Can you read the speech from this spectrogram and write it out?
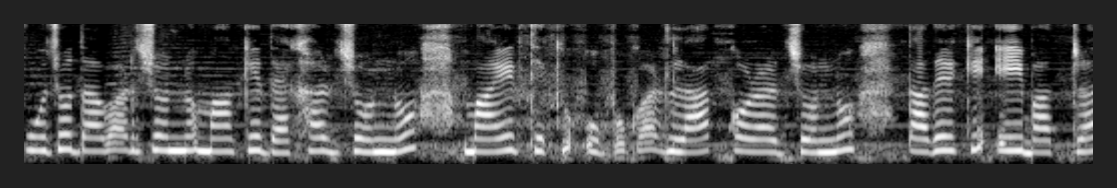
পুজো দেওয়ার জন্য, মাকে দেখার জন্য, মায়ের থেকে উপকার লাভ করার জন্য তাদেরকে এই বার্তা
